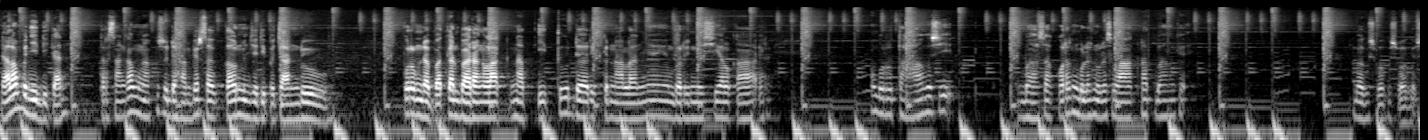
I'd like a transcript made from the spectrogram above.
Dalam penyidikan Tersangka mengaku sudah hampir satu tahun menjadi pecandu. Pur mendapatkan barang laknat itu dari kenalannya yang berinisial KR. Oh, baru tahu sih bahasa koran boleh nulis laknat bangke. Bagus bagus bagus.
